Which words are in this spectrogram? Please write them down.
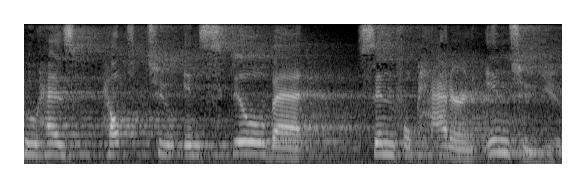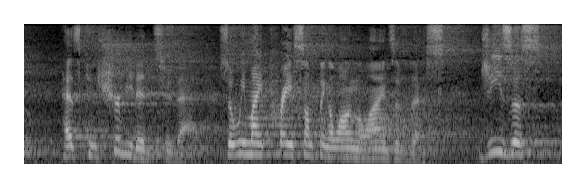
who has helped to instill that sinful pattern into you, has contributed to that. So we might pray something along the lines of this Jesus,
